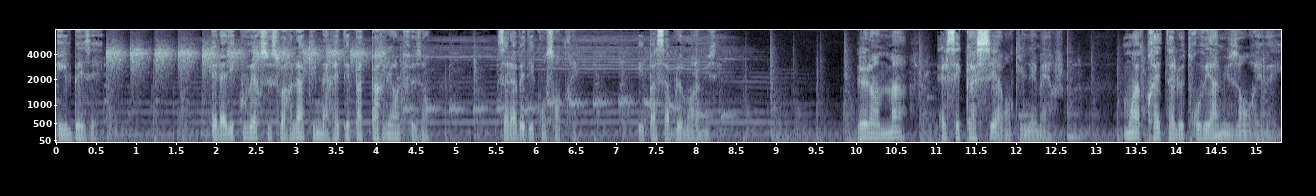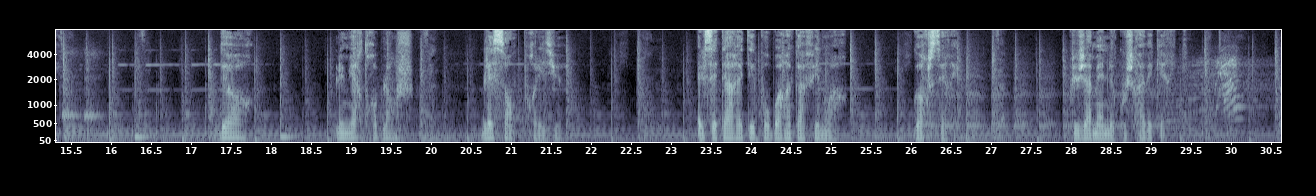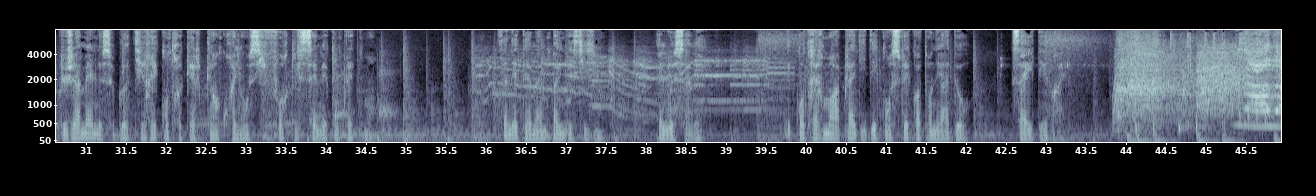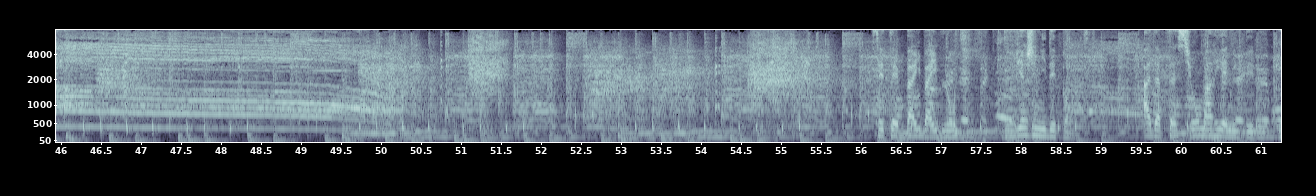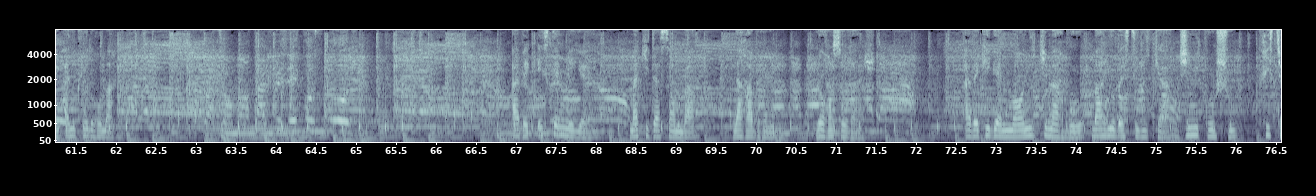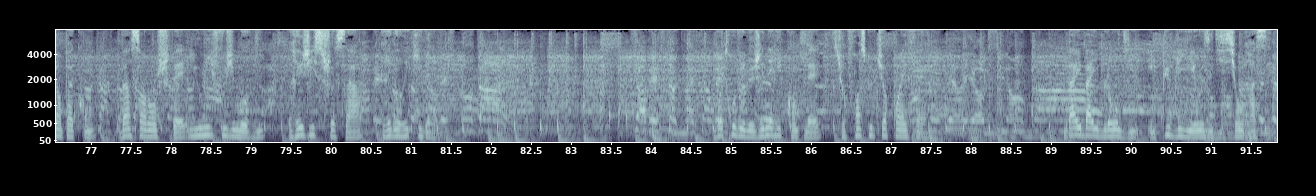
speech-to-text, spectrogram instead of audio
et ils baisaient. Elle a découvert ce soir-là qu'il n'arrêtait pas de parler en le faisant. Ça l'avait déconcentré et passablement amusé. Le lendemain, elle s'est cassée avant qu'il n'émerge, moins prête à le trouver amusant au réveil. Dehors, lumière trop blanche, blessante pour les yeux. Elle s'était arrêtée pour boire un café noir, gorge serrée. Plus jamais elle ne couchera avec Eric. Plus jamais elle ne se blottirait contre quelqu'un en croyant aussi fort qu'il s'aimait complètement. Ça n'était même pas une décision. Elle le savait. Et contrairement à plein d'idées qu'on se fait quand on est ado, ça a été vrai. C'était Bye Bye Blondie de Virginie Despentes. Adaptation Marie-Annick Bello et Anne-Claude Romary. Avec Estelle Meyer, Makita Samba, Lara Brûle, Laurent Sauvage. Avec également Niki Marbeau, Mario Bastelica, Jimmy Conchou, Christian Pacou, Vincent Longefay, Yumi Fujimori, Régis Chaussard, Grégory Kidel. Retrouvez le générique complet sur franceculture.fr. Bye Bye Blondie est publié aux éditions Grasset.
